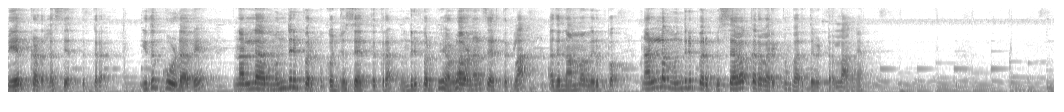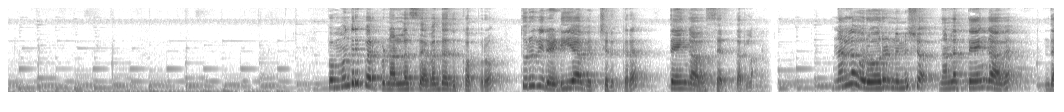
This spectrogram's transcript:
வேர்க்கடலை சேர்த்துக்கிறேன். இது கூடவே நல்ல முந்திரி பருப்பு கொஞ்சம் சேர்த்துக்கிறேன். முந்திரி பருப்பு எவ்வளோ வேணாலும் சேர்த்துக்கலாம். அது நம்ம விருப்பம். நல்ல முந்திரி பருப்பு செவக்கிற வரைக்கும் வறுத்து விட்டுறலாங்க. இப்போ முந்திரி பருப்பு நல்லா செவந்ததுக்கப்புறம் துருவி ரெடியாக வச்சுருக்கிற தேங்காவை சேர்த்துடலாம் நல்ல ஒரு ஒரு நிமிஷம் நல்ல தேங்காவை இந்த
